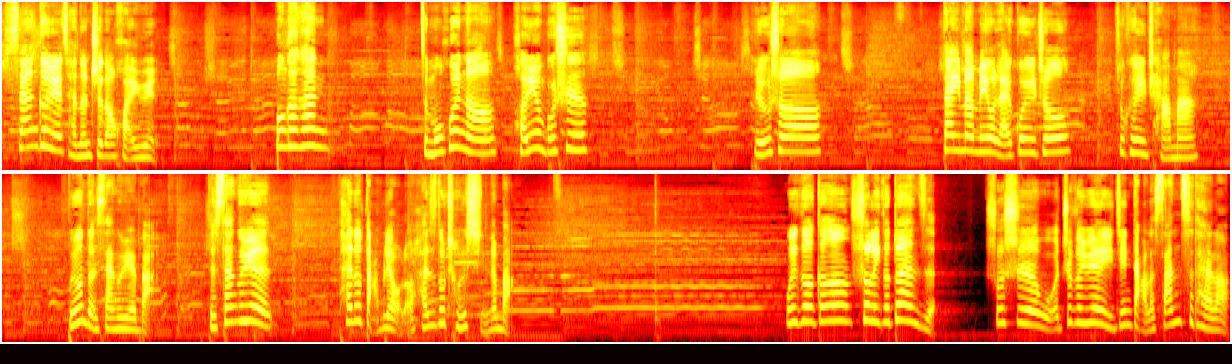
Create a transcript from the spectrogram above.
三个月才能知道怀孕，我看看怎么会呢？怀孕不是，比如说大姨妈没有来过一周就可以查吗？不用等三个月吧？等三个月胎都打不了了，孩子都成型了吧？威哥刚刚说了一个段子，说是我这个月已经打了三次胎了。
